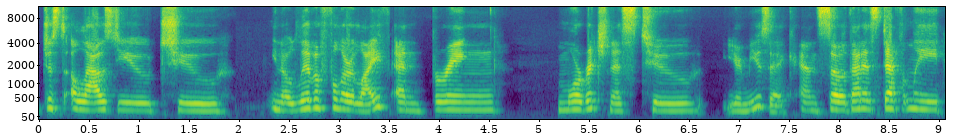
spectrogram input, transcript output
just allows you to, you know, live a fuller life and bring more richness to your music. And so that is definitely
